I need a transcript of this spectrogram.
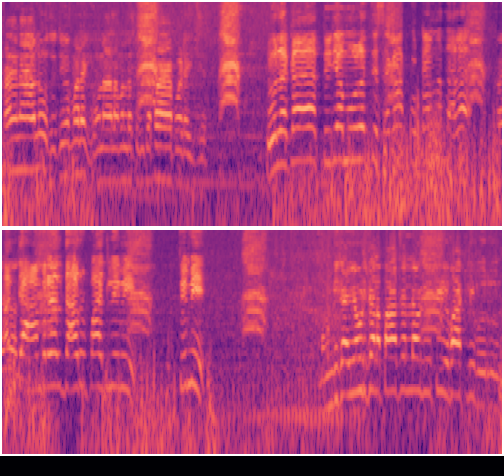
काय नाही आलो होतो तेव्हा मला घेऊन आला मला तुमच्या पाया पडायचं. तुला का तुझ्यामुळं ते सगळा कुटाणा झाला? आणि त्या आंबऱ्याला दारू पाजली मी. तुम्ही? मग मी काय एवढी त्याला पाचायला लावली होती बाटली भरून?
